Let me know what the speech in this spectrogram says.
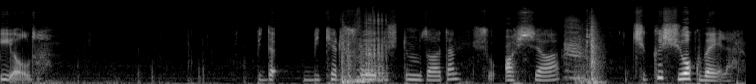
İyi oldu. Bir de bir kere şuraya düştüm zaten. Şu aşağı. Çıkış yok beyler.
